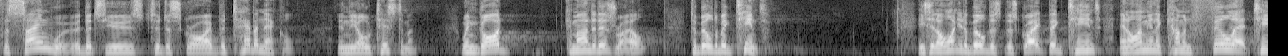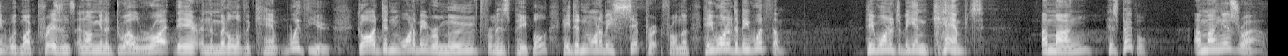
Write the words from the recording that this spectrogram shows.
the same word that's used to describe the tabernacle in the Old Testament. When God commanded Israel to build a big tent, he said, I want you to build this, this great big tent, and I'm going to come and fill that tent with my presence, and I'm going to dwell right there in the middle of the camp with you. God didn't want to be removed from his people, he didn't want to be separate from them, he wanted to be with them. He wanted to be encamped among his people among Israel.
